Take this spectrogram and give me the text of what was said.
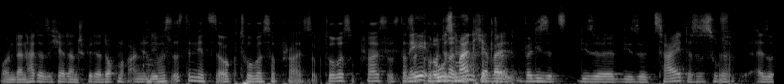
Und dann hat er sich ja dann später doch noch Ja, angelegt. was ist denn jetzt der Oktober Surprise? Oktober Surprise ist, dass nee, er Corona und das meine ich ja, weil, hat. weil diese, diese, diese Zeit, das ist so, Ja. also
